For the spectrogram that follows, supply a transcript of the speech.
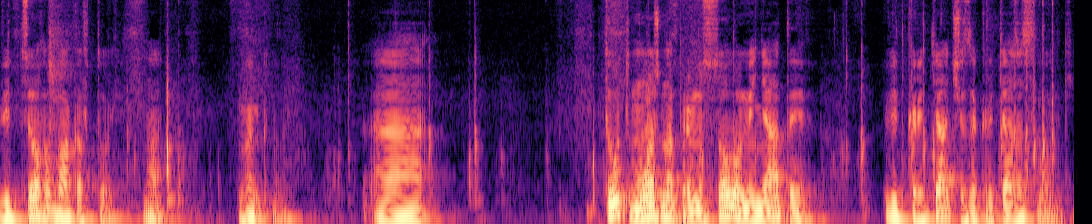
від цього бака в той. Да? Вимкнули. Е, тут можна примусово міняти відкриття чи закриття заслонки.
